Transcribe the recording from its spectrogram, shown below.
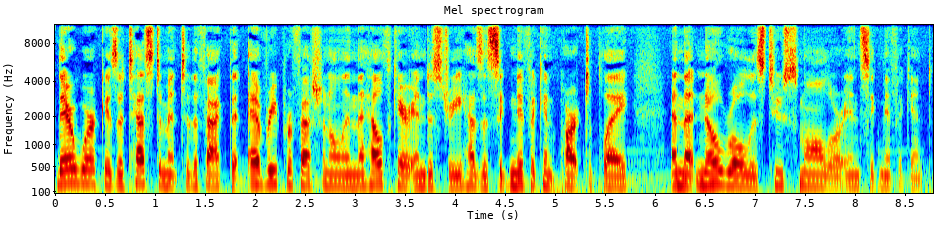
Their work is a testament to the fact that every professional in the healthcare industry has a significant part to play, and that no role is too small or insignificant.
